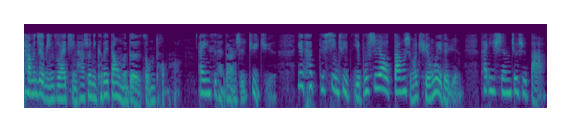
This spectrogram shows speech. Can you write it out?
他们这个民族还请他说，你可不可以当我们的总统？爱因斯坦当然是拒绝，因为他的兴趣也不是要当什么权威的人，他一生就是把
